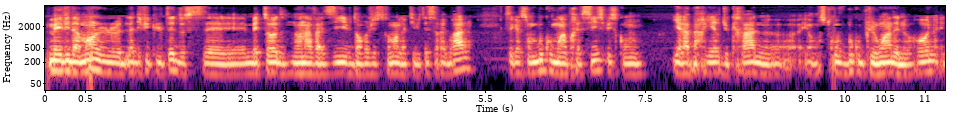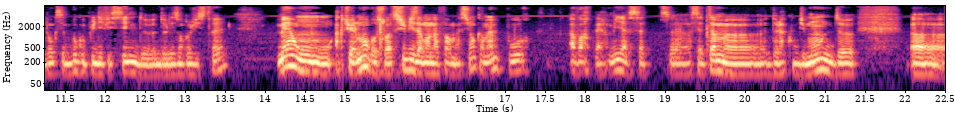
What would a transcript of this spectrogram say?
mais évidemment, le, la difficulté de ces méthodes non invasives d'enregistrement de l'activité cérébrale, c'est qu'elles sont beaucoup moins précises puisqu'on il y a la barrière du crâne euh, et on se trouve beaucoup plus loin des neurones et donc c'est beaucoup plus difficile de, de, les enregistrer. Mais on, actuellement, on reçoit suffisamment d'informations quand même pour avoir permis à, cette, cet homme euh, de la Coupe du Monde de euh,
